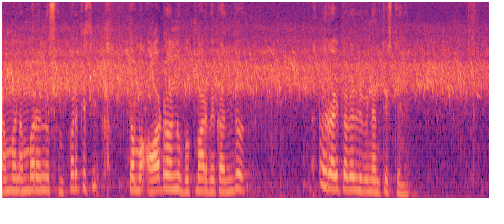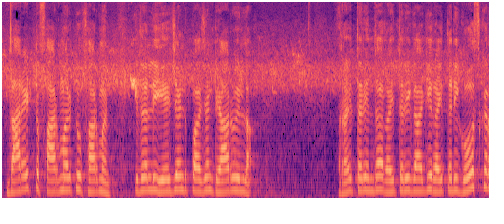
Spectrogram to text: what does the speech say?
ನಮ್ಮ ನಂಬರನ್ನು ಸಂಪರ್ಕಿಸಿ, ತಮ್ಮ ಆರ್ಡ್ರನ್ನು ಬುಕ್ ಮಾಡಬೇಕೆಂದು ರೈತರಲ್ಲಿ ವಿನಂತಿಸ್ತೇನೆ. ಡೈರೆಕ್ಟ್ ಫಾರ್ಮರ್ ಟು ಫಾರ್ಮರ್, ಇದರಲ್ಲಿ ಏಜೆಂಟ್ ಪಾಜೆಂಟ್ ಯಾರೂ ಇಲ್ಲ. ರೈತರಿಂದ ರೈತರಿಗಾಗಿ ರೈತರಿಗೋಸ್ಕರ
